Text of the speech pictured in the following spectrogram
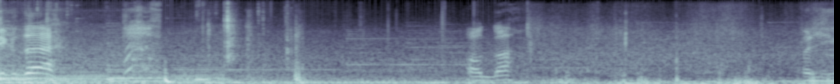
Всегда. Ого. Блин.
